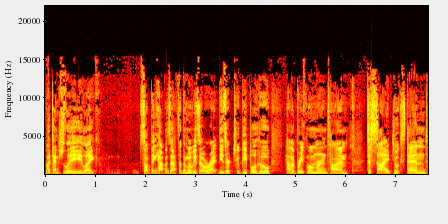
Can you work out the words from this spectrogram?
potentially like something happens after the movie's over, right? These are two people who have a brief moment in time, decide to extend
